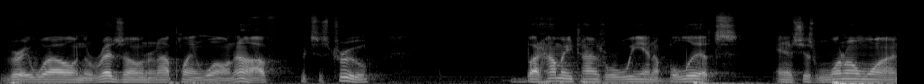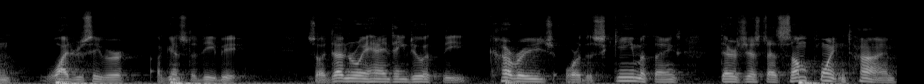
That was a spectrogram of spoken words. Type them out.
very well in the red zone or not playing well enough, which is true. But how many times were we in a blitz and it's just one on one wide receiver against a DB? So it doesn't really have anything to do with the coverage or the scheme of things. There's just at some point in time,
